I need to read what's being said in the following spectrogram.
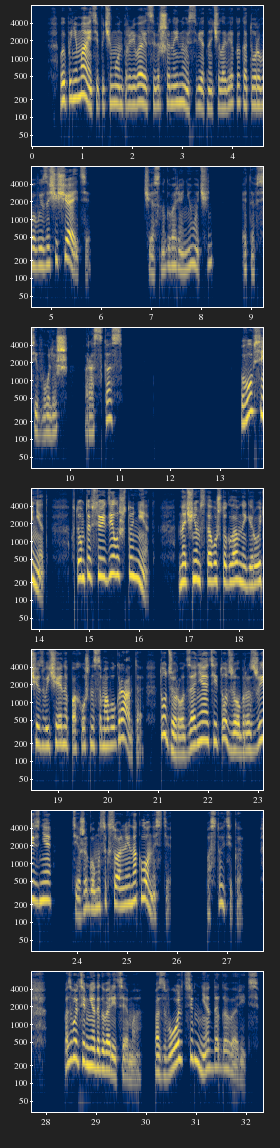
Вы понимаете, почему он проливает совершенно иной свет на человека, которого вы защищаете? Честно говоря, не очень. Это всего лишь рассказ. Вовсе нет. В том-то все и дело, что нет. Начнем с того, что главный герой чрезвычайно похож на самого Гранта. Тот же род занятий, тот же образ жизни, те же гомосексуальные наклонности. Постойте-ка. Позвольте мне договорить, Эмма. Позвольте мне договорить».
